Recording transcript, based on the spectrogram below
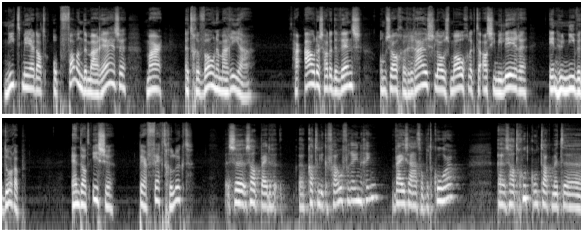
Niet meer dat opvallende Marijse, maar het gewone Maria. Haar ouders hadden de wens om zo geruisloos mogelijk te assimileren in hun nieuwe dorp. En dat is ze perfect gelukt. Ze zat bij de uh, katholieke vrouwenvereniging. Wij zaten op het koor. Uh, ze had goed contact met, uh,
